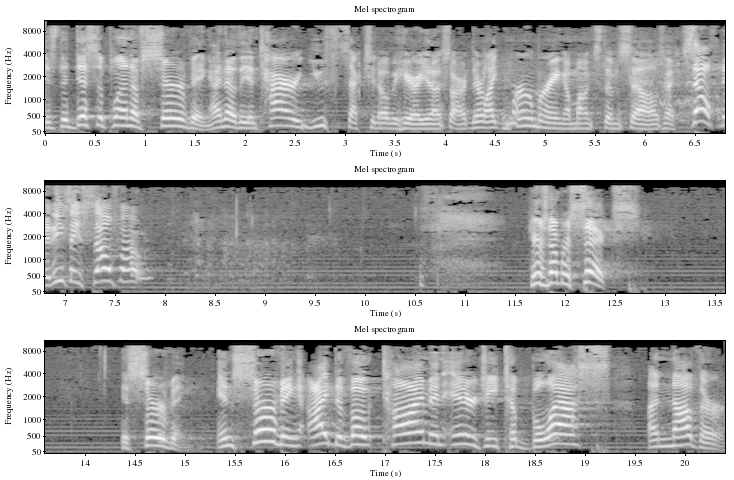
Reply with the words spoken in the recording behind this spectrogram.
Is the discipline of serving. I know the entire youth section over here, you know, sorry, they're like murmuring amongst themselves. Self, did he say cell phone? Here's number six is serving. In serving, I devote time and energy to bless another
